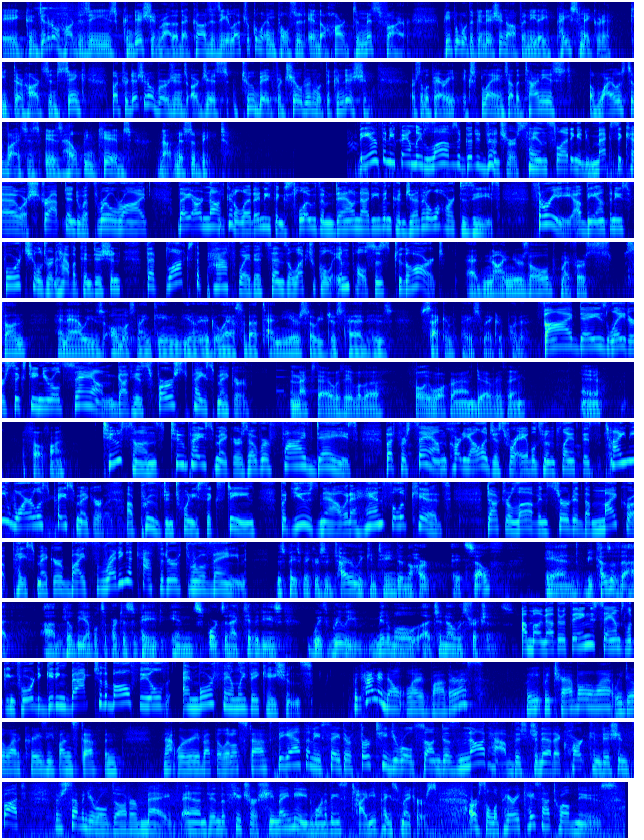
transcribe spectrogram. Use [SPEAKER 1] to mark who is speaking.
[SPEAKER 1] A congenital heart disease condition, rather, that causes the electrical impulses in the heart to misfire. People with the condition often need a pacemaker to keep their hearts in sync, but traditional versions are just too big for children with the condition. Ursula Perry explains how the tiniest of wireless devices is helping kids not miss a beat.
[SPEAKER 2] The Anthony family loves a good adventure, sand sledding in New Mexico or strapped into a thrill ride. They are not going to let anything slow them down, not even congenital heart disease. Three of the Anthony's four children have a condition that blocks the pathway that sends electrical impulses to the heart.
[SPEAKER 3] At nine years old, my first son, and now he's almost 19. You know, it lasts about 10 years, so he just had his second pacemaker put in.
[SPEAKER 2] Five days later, 16 year old Sam got his first pacemaker.
[SPEAKER 4] The next day, I was able to fully walk around and do everything, and it, it felt fine.
[SPEAKER 2] Two sons, two pacemakers over five days. But for Sam, cardiologists were able to implant this tiny wireless pacemaker, approved in 2016, but used now in a handful of kids. Dr. Love inserted the micro pacemaker by threading a catheter through a vein.
[SPEAKER 5] This pacemaker is entirely contained in the heart itself, and because of that, um, he'll be able to participate in sports and activities with really minimal uh, to no restrictions.
[SPEAKER 2] Among other things, Sam's looking forward to getting back to the ball field and more family vacations.
[SPEAKER 6] We kind of don't let it bother us. We, we travel a lot, we do a lot of crazy fun stuff, and not worry about the little stuff.
[SPEAKER 2] The Anthonys say their 13-year-old son does not have this genetic heart condition, but their 7-year-old daughter may, and in the future she may need one of these tiny pacemakers. Ursula Perry, KSAT 12 News.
